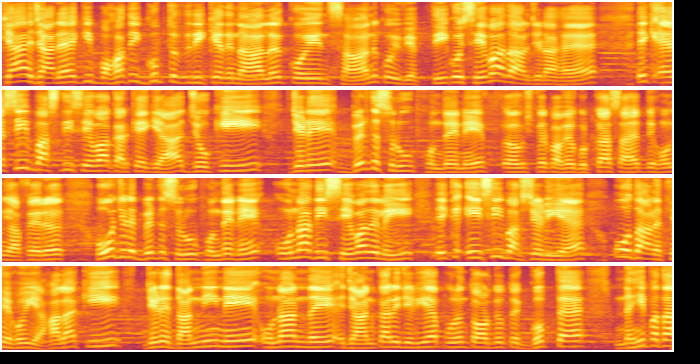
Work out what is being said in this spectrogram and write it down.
ਕਿਹਾ ਜਾ ਰਿਹਾ ਹੈ ਕਿ ਬਹੁਤ ਹੀ ਗੁਪਤ ਤਰੀਕੇ ਦੇ ਨਾਲ ਕੋਈ ਇਨਸਾਨ, ਕੋਈ ਵਿਅਕਤੀ, ਕੋਈ ਸੇਵਾਦਾਰ ਜਿਹੜਾ ਹੈ, ਇੱਕ ਐਸੀ ਬੱਸ ਦੀ ਸੇਵਾ ਕਰਕੇ ਗਿਆ ਜੋ ਕਿ ਜਿਹੜੇ ਬਿਰਧ ਸਰੂਪ ਹੁੰਦੇ ਨੇ ਫਿਰ ਭਾਵੇਂ ਗੁਟਕਾ ਸਾਹਿਬ ਦੇ ਹੋਣ ਜਾਂ ਫਿਰ ਹੋਰ ਜਿਹੜੇ ਬਿਰਧ ਸਰੂਪ ਹੁੰਦੇ ਨੇ, ਉਹਨਾਂ ਦੀ ਸੇਵਾ ਦੇ ਲਈ ਇੱਕ ਏਸੀ ਬੱਸ ਜਿਹੜੀ ਹੈ, ਉਹ ਦਾਨ ਇੱਥੇ ਹੋਈ ਹੈ ਹਾਲਾਂਕਿ ਜਿਹੜੇ ਦਾਨੀ ਨੇ, ਉਹਨਾਂ ਦੇ ਜਾਣਕਾਰੀ ਜਿਹੜੀ ਹੈ, ਪੂਰਨ ਤੌਰ ਦੇ ਉੱਤੇ ਗੁਪਤ ਹੈ। ਨਹੀਂ ਪਤਾ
